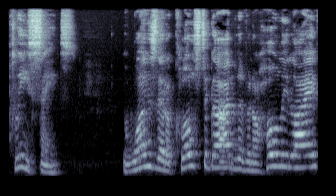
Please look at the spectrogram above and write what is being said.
Please, saints, the ones that are close to God, living a holy life,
